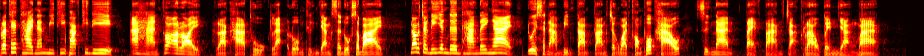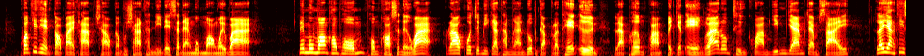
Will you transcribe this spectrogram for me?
ประเทศไทยนั้นมีที่พักที่ดี อาหารก็อร่อย ราคาถูกและรวมถึงยังสะดวกสบาย นอกจากนี้ยังเดินทางได้ง่าย ด้วยสนามบินตามต่างจังหวัดของพวกเขา ซึ่งนั่นแตกต่างจากเราเป็นอย่างมาก ความคิดเห็นต่อไปครับ ชาวกัมพูชาท่านนี้ได้แสดงมุมมองไว้ว่า ในมุมมองของผม ผมขอเสนอว่าเราควรจะมีการทำงานร่วมกับประเทศอื่น และเพิ่มความเป็นกันเอง และรวมถึงความยิ้มแย้มแจ่มใส และอย่างที่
